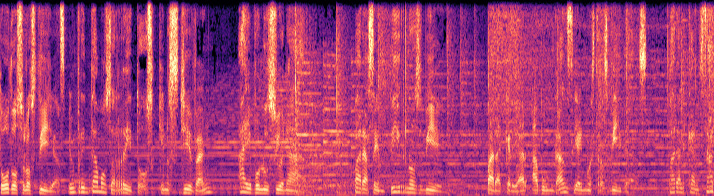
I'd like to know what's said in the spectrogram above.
Todos los días enfrentamos retos que nos llevan a evolucionar para sentirnos bien, para crear abundancia en nuestras vidas, para alcanzar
